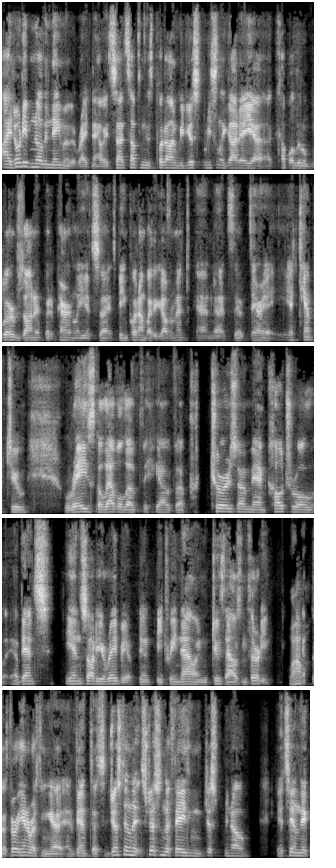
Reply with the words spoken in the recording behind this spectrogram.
I don't even know the name of it right now. It's not something that's put on. We just recently got a, a couple little blurbs on it, but apparently it's uh, it's being put on by the government, and uh, it's their, their, attempt to raise the level of of uh, tourism and cultural events in Saudi Arabia in, between now and 2030. Wow, it's a very interesting uh, event. That's just in the it's just in the phasing, just you know it's in the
